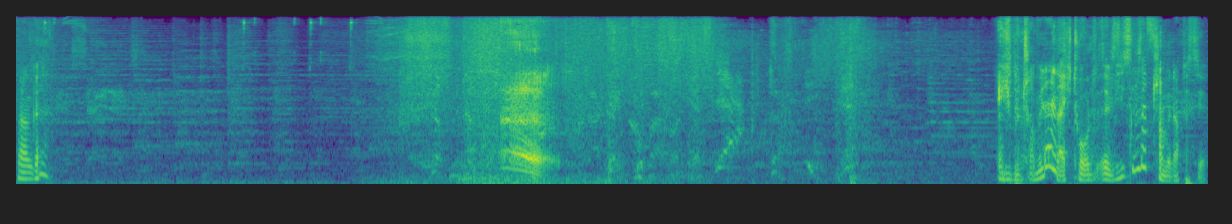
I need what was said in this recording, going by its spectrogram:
Danke. Ich bin schon wieder gleich tot. Äh, wie ist denn das schon wieder passiert?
